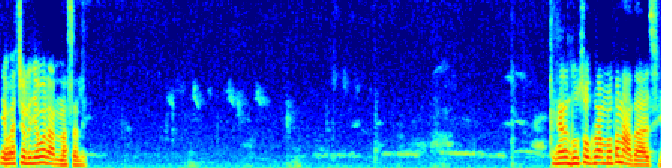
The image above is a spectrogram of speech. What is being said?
এবার চলে যাব রান্নাশালে। এখানে দুশো গ্রাম মতন আদা আছে।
